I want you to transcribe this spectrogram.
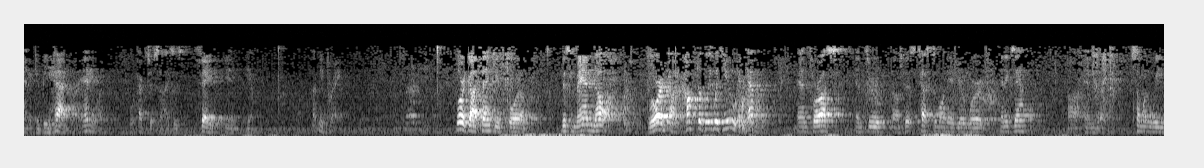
And it can be had by anyone who exercises faith in Him. Let me pray. Lord God, thank you for uh, this man Noah. Lord, uh, comfortably with you in heaven. And for us, and through uh, this testimony of your word, an example. Uh, and uh, someone we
